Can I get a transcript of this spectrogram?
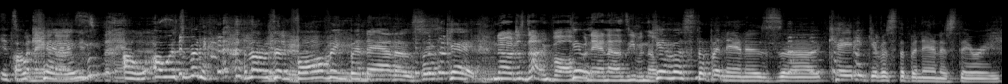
It's okay. bananas. It's bananas. Oh, oh, it's bananas. I thought it was involving bananas. Okay. No, it does not involve Give- bananas, even though. Give us the bananas, uh, Katie. Give us the bananas theory.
